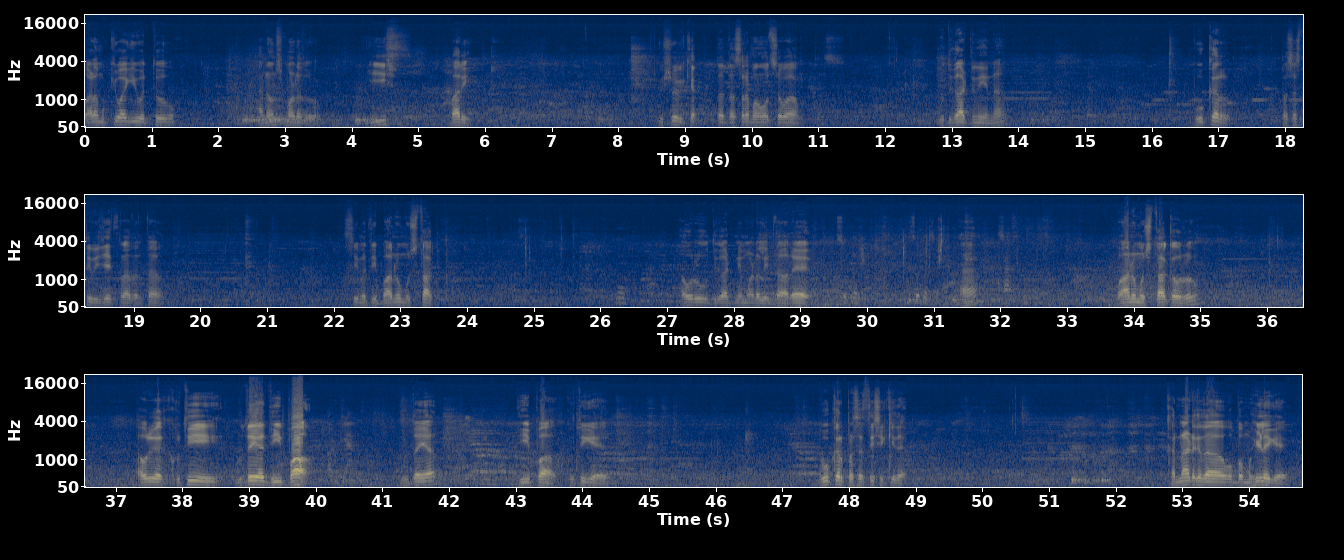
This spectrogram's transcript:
ಭಾಳ ಮುಖ್ಯವಾಗಿ ಇವತ್ತು ಅನೌನ್ಸ್ ಮಾಡೋದು ಈ ಬಾರಿ ವಿಶ್ವವಿಖ್ಯಾತ ದಸರಾ ಮಹೋತ್ಸವ ಉದ್ಘಾಟನೆಯನ್ನು ಬೂಕರ್ ಪ್ರಶಸ್ತಿ ವಿಜೇತರಾದಂಥ ಶ್ರೀಮತಿ ಬಾನು ಮುಸ್ತಾಕ್ ಅವರು ಉದ್ಘಾಟನೆ ಮಾಡಲಿದ್ದಾರೆ. ಬಾನು ಮುಸ್ತಾಕ್ ಅವರು. ಅವರಿಗೆ ಕೃತಿ ಹೃದಯ ದೀಪ. ಹೃದಯ ದೀಪ ಕೃತಿಗೆ ಭೂಕರ್ ಪ್ರಶಸ್ತಿ ಸಿಕ್ಕಿದೆ. ಕರ್ನಾಟಕದ ಒಬ್ಬ ಮಹಿಳೆಗೆ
